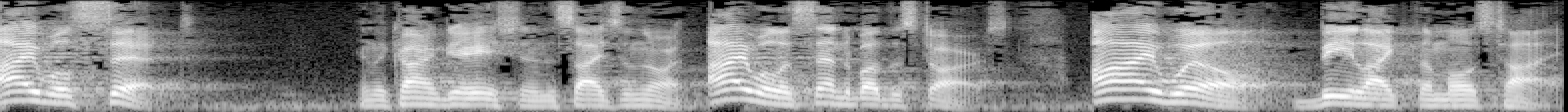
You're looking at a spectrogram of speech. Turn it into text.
I will sit in the congregation in the sides of the north. I will ascend above the stars. I will be like the Most High.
